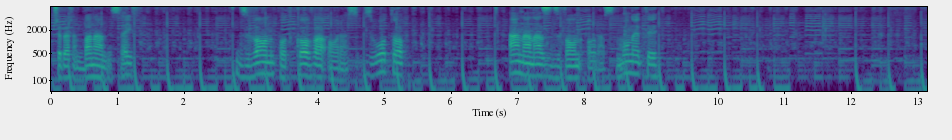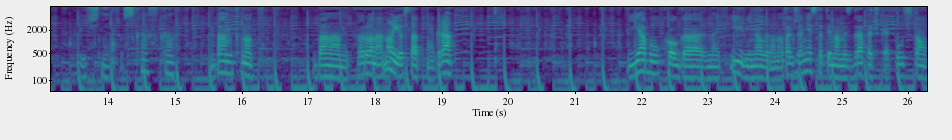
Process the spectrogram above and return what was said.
przepraszam, banany, safe, dzwon, podkowa oraz złoto, ananas, dzwon oraz monety, truskawka, banknot, banany, korona, no i ostatnia gra. Jabłko, garnek i winogrono. Także niestety mamy zdrapeczkę pustą.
